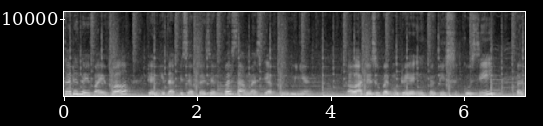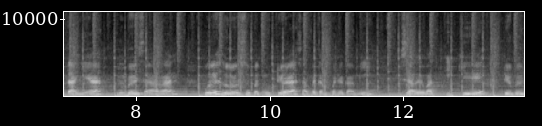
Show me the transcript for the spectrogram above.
Revival, dan kita bisa belajar bersama setiap minggunya. Kalau ada sobat muda yang ingin berdiskusi, bertanya, memberi saran, boleh loh sobat muda sampaikan kepada kami bisa lewat IG W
